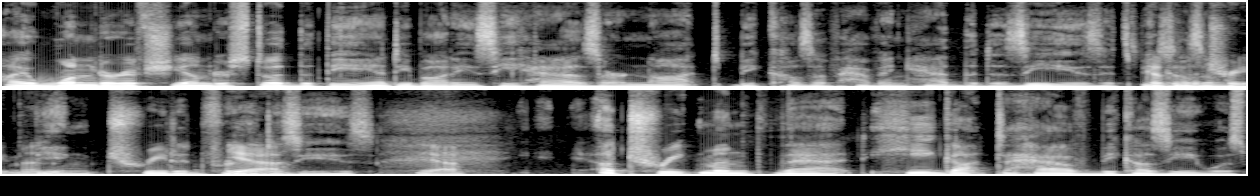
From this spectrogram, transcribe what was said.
i wonder if she understood that the antibodies he has are not because of having had the disease it's Because because of the of treatment. being treated for Yeah. the disease Yeah. a treatment that he got to have because he was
